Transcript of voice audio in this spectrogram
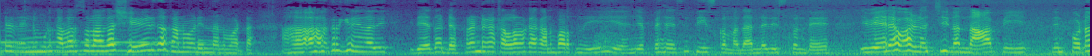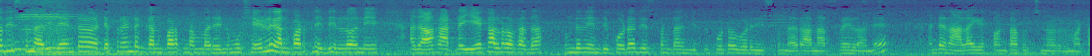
అంటే రెండు మూడు కలర్స్ లాగా షేడ్గా కనబడింది అనమాట ఆఖరికి నేను అది ఇదేదో డిఫరెంట్గా కలర్గా కనబడుతుంది అని చెప్పేసి తీసుకున్నా. దాన్నే తీసుకుంటే ఈ వేరే వాళ్ళు వచ్చి నన్ను ఆపి నేను ఫోటో తీసుకున్నారు ఇదేంటో డిఫరెంట్గా కనపడుతుందమ్మా రెండు మూడు షేడ్లు కనపడుతున్నాయి దీనిలోని. అది ఆహా అట్లా ఏ కలరో కదా. ఉండు నేను ఇది ఫోటో తీసుకుంటా అని చెప్పి ఫోటో కూడా తీసుకున్నారు ఆ నర్సరీలోనే. అంటే నా అలాగే కొంటాకు వచ్చినాడు అనమాట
